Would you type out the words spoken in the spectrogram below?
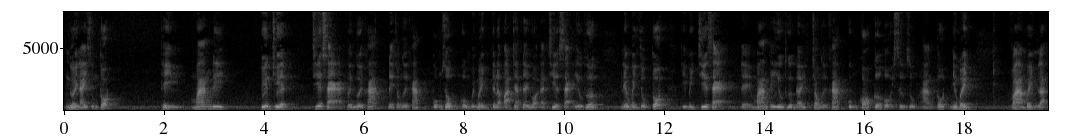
người này dùng tốt thì mang đi, tuyên truyền, chia sẻ với người khác để cho người khác cũng dùng cùng với mình. Tức là bản chất đấy gọi là chia sẻ yêu thương. Nếu mình dùng tốt thì mình chia sẻ để mang cái yêu thương đấy cho người khác cũng có cơ hội sử dụng hàng tốt như mình và mình lại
